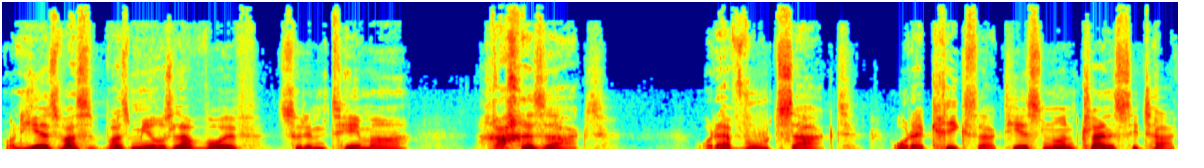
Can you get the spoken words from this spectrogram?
Und hier ist was, was Miroslav Wolf zu dem Thema Rache sagt oder Wut sagt oder Krieg sagt. Hier ist nur ein kleines Zitat.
